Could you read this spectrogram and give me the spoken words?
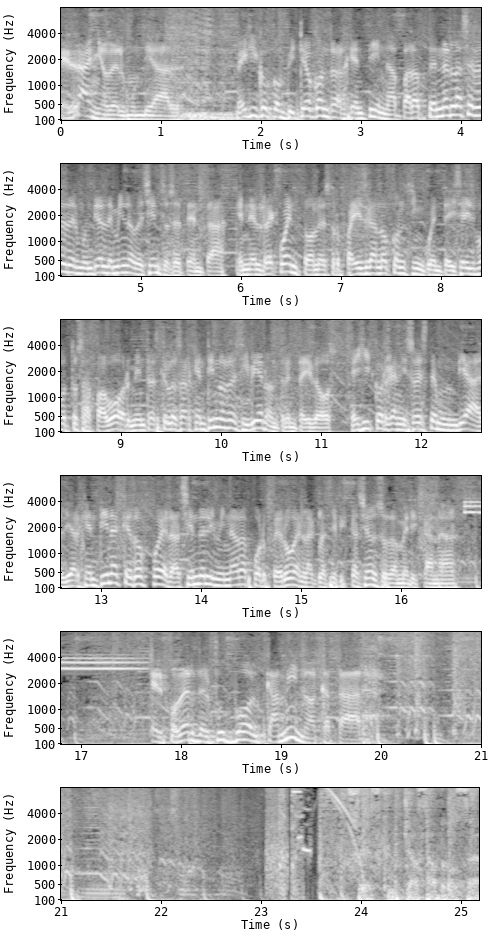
el año del Mundial. México compitió contra Argentina para obtener la sede del Mundial de 1970. En el recuento, nuestro país ganó con 56 votos a favor, mientras que los argentinos recibieron 32. México organizó este Mundial y Argentina quedó fuera, siendo eliminada por Perú en la clasificación sudamericana. El poder del fútbol camino a Qatar. Se escucha sabrosa,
